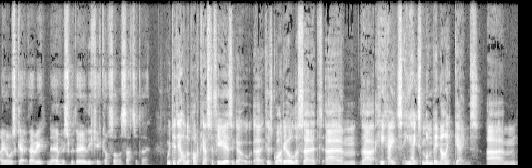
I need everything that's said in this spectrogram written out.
I always get very nervous with early kickoffs on a Saturday. We did it on the podcast a few years ago because uh, Guardiola said um, that he hates he hates Monday night games. Um,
